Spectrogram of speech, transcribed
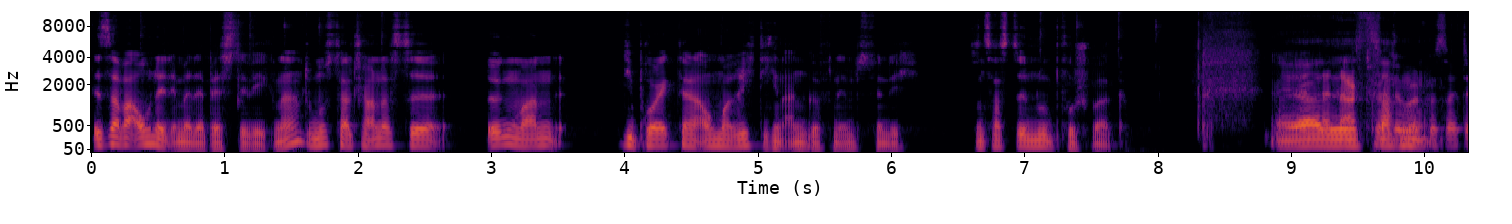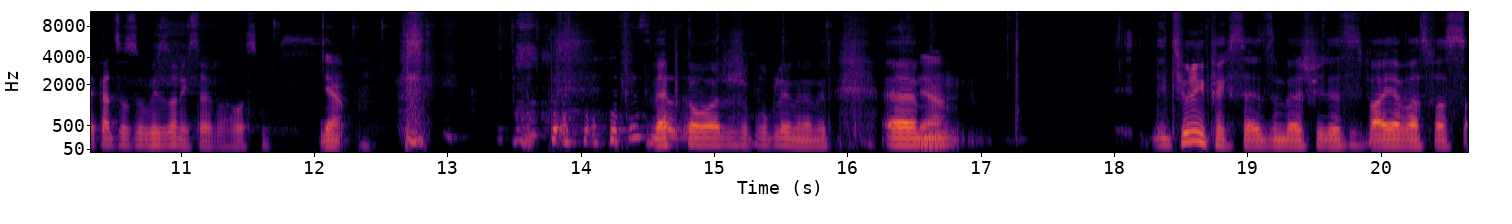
Ist aber auch nicht immer der beste Weg, ne? Du musst halt schauen, dass du irgendwann die Projekte auch mal richtig in Angriff nimmst, finde ich. Sonst hast du nur Pushwork. Ja, Eine aktuelle Sachen, WordPress-Seite kannst du sowieso nicht selber hosten. Ja. Webgrammatische Probleme damit. Ähm, Ja. Die Tuning Packs zum Beispiel, das war ja was, was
